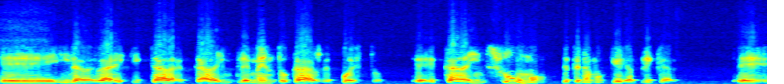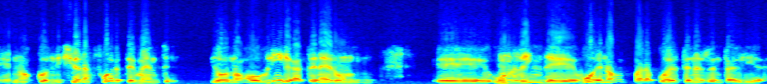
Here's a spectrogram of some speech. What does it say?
Eh, y la verdad es que cada, cada implemento, cada repuesto, eh, cada insumo que tenemos que aplicar, eh, nos condiciona fuertemente o nos obliga a tener un, un rinde bueno para poder tener rentabilidad.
